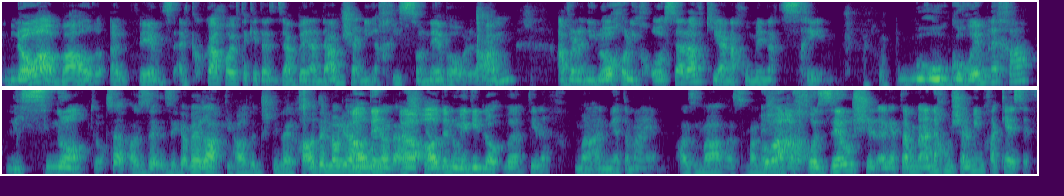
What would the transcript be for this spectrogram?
נועה אמר על פיבס, אני כל כך אוהב את הקטע הזה, זה הבן אדם שאני הכי שונא בעולם, אבל אני לא יכול לכעוס עליו כי אנחנו מנצחים. הוא גורם לך לשנוא אותו. בסדר, אז זה- ייגמר רע, כי הרדן שתלך. הרדן לא נראה לי מעוניין להשקיע. ארדן הוא יגיד לו, "אה, תלך, על מי אתה מאיים? אז מה, אז מה נשאר? החוזה הוא של, אנחנו משלמים לך כסף,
